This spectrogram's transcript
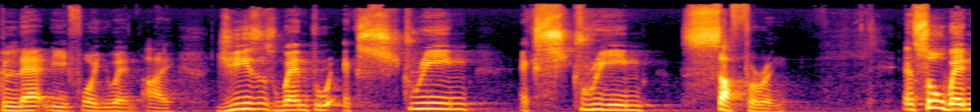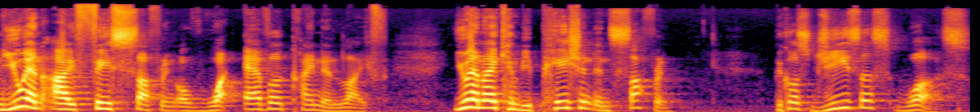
gladly for you and I. Jesus went through extreme, extreme suffering. And so when you and I face suffering of whatever kind in life, you and I can be patient in suffering because Jesus was.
